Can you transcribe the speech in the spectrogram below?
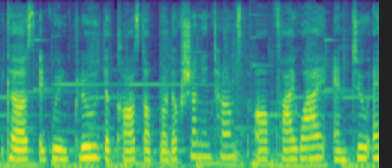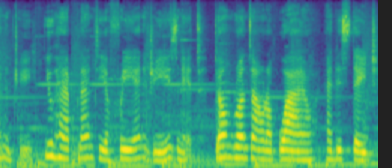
because it will include the cost of production in terms of 5Y and 2 energy. You have plenty of free energy, isn't it? Don't run out of while at this stage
